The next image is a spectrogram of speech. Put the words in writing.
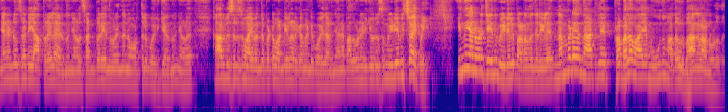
ഞാൻ രണ്ട് ദിവസമായിട്ട് യാത്രയിലായിരുന്നു. ഞങ്ങൾ സഡ്ബറി എന്ന് പറയുന്ന നോർത്തിൽ പോയിരിക്കുകയായിരുന്നു ഞങ്ങൾ കാർ ബിസിനസ്സുമായി ബന്ധപ്പെട്ട് വണ്ടികൾ എടുക്കാൻ വേണ്ടി പോയതാണ്. ഞാനപ്പോൾ അതുകൊണ്ട് എനിക്ക് ഒരു ദിവസം വീഡിയോ മിസ്സായിപ്പോയി ഇന്ന് ഞാനിവിടെ ചെയ്യുന്ന വീഡിയോയിൽ പറയണമെന്ന് വെച്ചിട്ടുണ്ടെങ്കിൽ നമ്മുടെ നാട്ടിലെ പ്രബലമായ മൂന്ന് മതവിഭാഗങ്ങളാണുള്ളത്.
